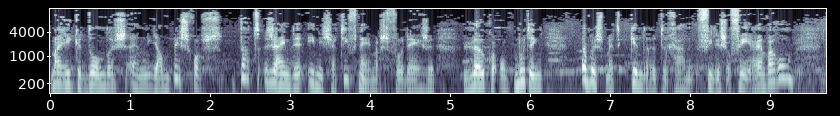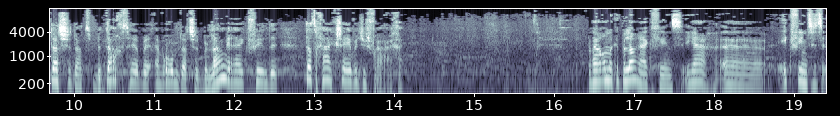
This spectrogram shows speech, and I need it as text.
Marieke Donders en Jan Bisschops, dat zijn de initiatiefnemers voor deze leuke ontmoeting om eens met kinderen te gaan filosoferen. En waarom dat ze dat bedacht hebben en waarom dat ze het belangrijk vinden, dat ga ik ze eventjes vragen. Waarom ik het belangrijk vind? Ja, eh, ik vind het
